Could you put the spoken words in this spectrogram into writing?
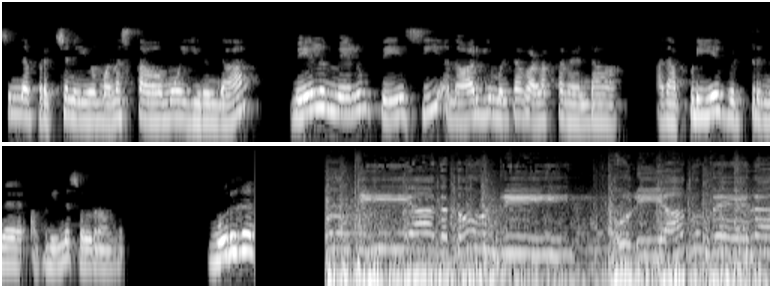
சின்ன பிரச்சனையோ மனஸ்தாபமோ இருந்தால் மேலும் மேலும் பேசி அந்த ஆர்கியூமெண்ட்டை வளர்க்க வேண்டாம். அதை அப்படியே விட்டுருங்க அப்படின்னு சொல்றாங்க. முருகன் தோன்றி ஒளியாகும் வேளா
